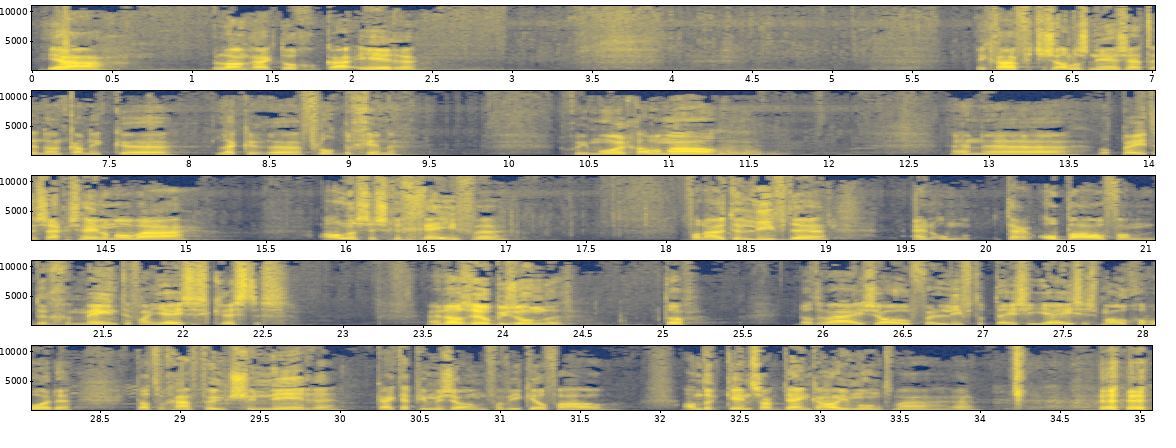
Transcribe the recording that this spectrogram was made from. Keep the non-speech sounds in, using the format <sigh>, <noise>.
Ja, belangrijk toch, elkaar eren. Ik ga eventjes alles neerzetten, dan kan ik uh, lekker uh, vlot beginnen. Goedemorgen allemaal. En uh, wat Peter zegt is helemaal waar. Alles is gegeven vanuit de liefde en om, ter opbouw van de gemeente van Jezus Christus. En dat is heel bijzonder, toch? Dat wij zo verliefd op deze Jezus mogen worden, dat we gaan functioneren. Kijk, heb je mijn zoon, van wie ik heel veel hou. Andere kind zou ik denken, hou je mond, maar... Hè? <laughs>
